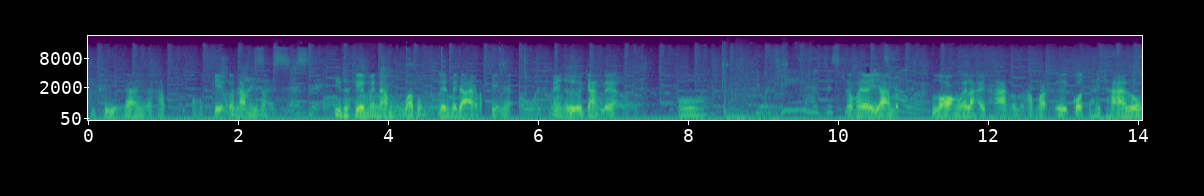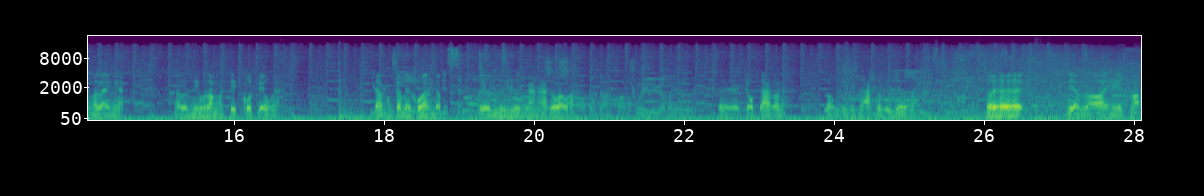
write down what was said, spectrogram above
พิกซี่ยังได้อยู่นะครับอ๋อเกมก็นำอยู่นะนี่ถ้าเกมไม่นำผมว่าผมเล่นไม่ได้ว่ะเกมเนี้ยไว้ค่ยแม่งเออจัดเลยอะโอ้ก็พยายามแบบลองหลายๆทางดูนะครับ ว่าเออกดให้ช้าลงอะไรเงี้ยแต่ละนิ้วเรามันติดกดเร็วไงแต่มันก็ไม่ควรแบบเออนึกๆงางๆก็แบบว่าเออจบได้แล้วเนี่ยเรามีดาร์คเลเยอร์นะ เฮ้ยเฮ้ยเรียบร้อยเฮดช็อต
